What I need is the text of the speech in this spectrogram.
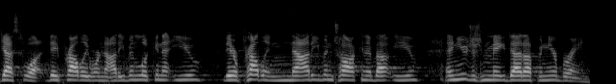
guess what? They probably were not even looking at you. They were probably not even talking about you, and you just made that up in your brain.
